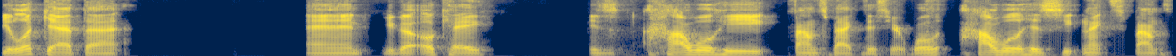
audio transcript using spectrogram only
you look at that and you go, okay, is how will he bounce back this year? Well, how will his next bounce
